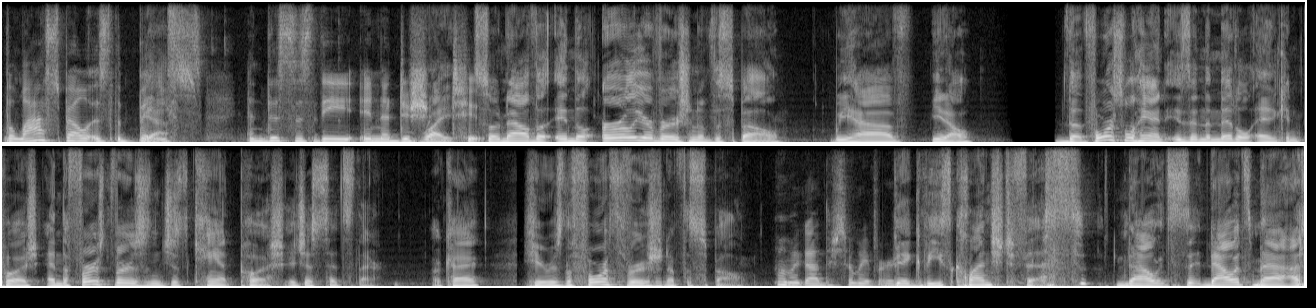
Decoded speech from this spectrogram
the last spell is the base. Yes. And this is the in addition right. to. So now the in the earlier version of the spell, we have, you know, the forceful hand is in the middle and can push, and the first version just can't push. It just sits there. Okay? Here is the fourth version of the spell. oh my God, there's so many versions. Big Beast clenched fist. Now it's now it's mad.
